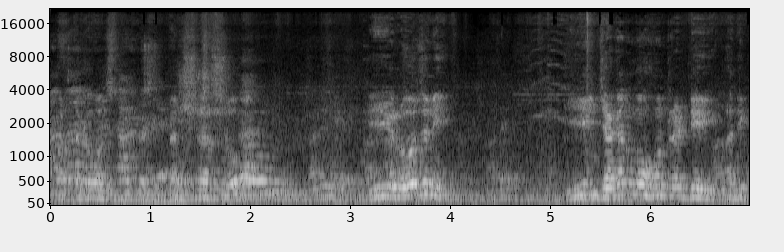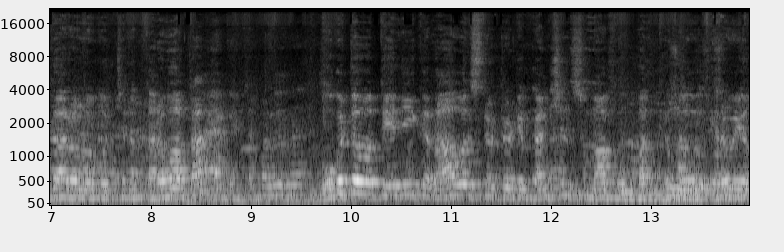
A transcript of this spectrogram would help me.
బ్రతకవలసినటువంటి పెన్షనర్స్ ఈ రోజుని ఈ జగన్మోహన్ రెడ్డి అధికారంలోకి వచ్చిన తర్వాత ఒకటవ తేదీకి రావాల్సినటువంటి పెన్షన్స్ మాకు పద్దెనిమిది ఇరవయో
